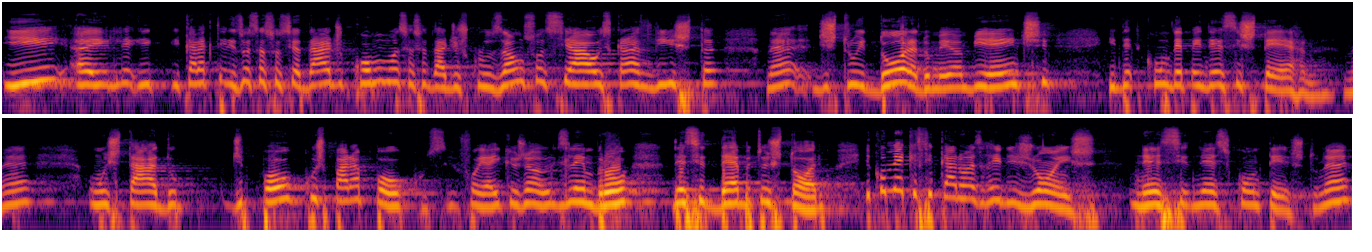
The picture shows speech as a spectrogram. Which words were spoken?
e, e, e, caracterizou essa sociedade como uma sociedade de exclusão social, escravista, né, destruidora do meio ambiente e de, com dependência externa. Né, um Estado de poucos para poucos. E foi aí que o Jean Willis lembrou desse débito histórico. E como é que ficaram as religiões nesse, nesse contexto? Né?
